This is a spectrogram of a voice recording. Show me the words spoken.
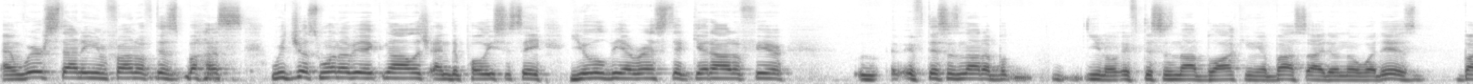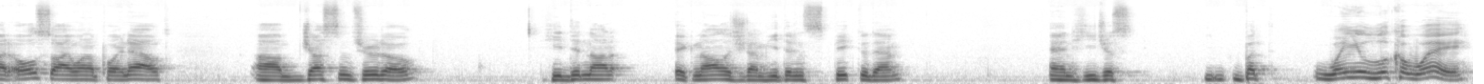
and we're standing in front of this bus. We just want to be acknowledged, and the police is saying you will be arrested. Get out of here. If this is not a, you know, if this is not blocking a bus, I don't know what is. But also, I want to point out, um, Justin Trudeau, he did not acknowledge them. He didn't speak to them, and he just. But when you look away,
